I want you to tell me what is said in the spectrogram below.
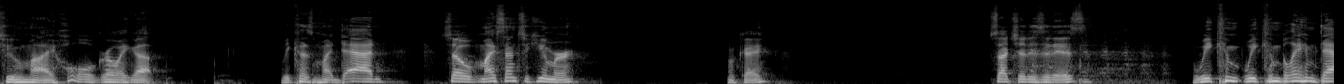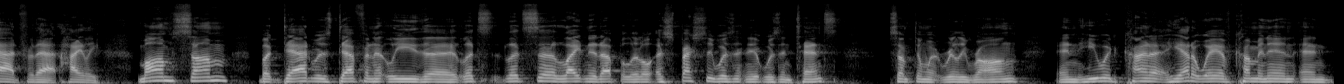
to my whole growing up because my dad, so my sense of humor, okay, such it as it is, we can we can blame dad for that highly. Mom, some, but dad was definitely the let's let's uh, lighten it up a little. Especially was it was intense. Something went really wrong, and he would kind of he had a way of coming in and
